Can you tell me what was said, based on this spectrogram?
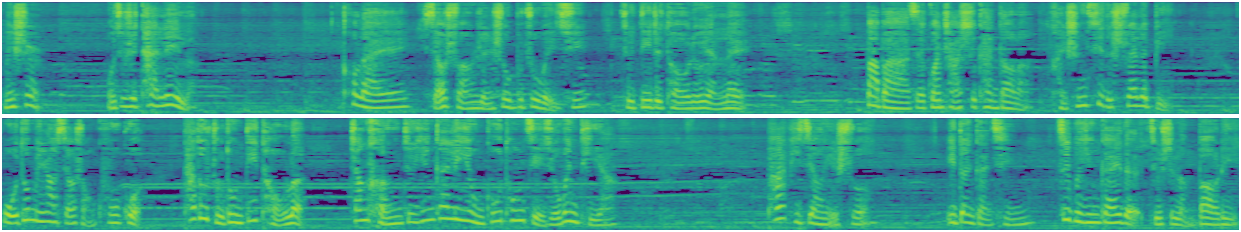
没事儿，我就是太累了。”后来小爽忍受不住委屈，就低着头流眼泪。爸爸在观察室看到了，很生气的摔了笔。我都没让小爽哭过，他都主动低头了，张恒就应该利用沟通解决问题呀。Papi 酱也说，一段感情最不应该的就是冷暴力，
